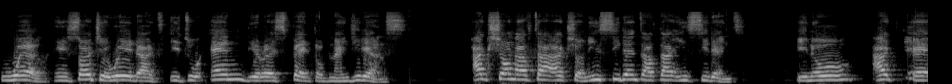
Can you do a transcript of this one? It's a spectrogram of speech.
well in such a way that it will earn the respect of Nigerians. Action after action, incident after incident. You know, uh, uh,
